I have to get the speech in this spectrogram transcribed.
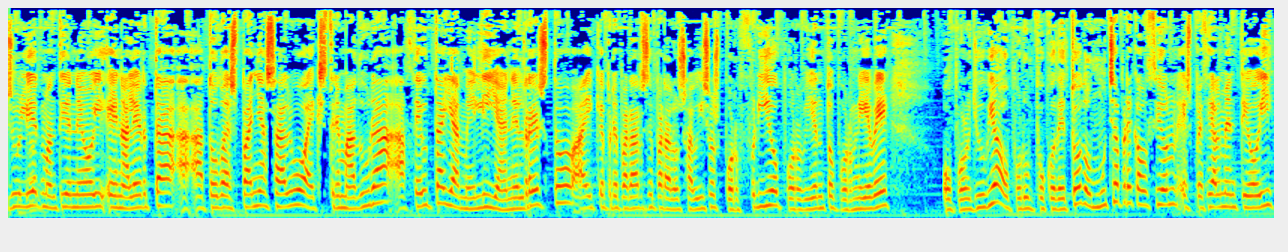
Juliet mantiene hoy en alerta a, a toda España, salvo a Extremadura, a Ceuta y a Melilla. En el resto hay que prepararse para los avisos por frío, por viento, por nieve o por lluvia o por un poco de todo. Mucha precaución, especialmente hoy,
